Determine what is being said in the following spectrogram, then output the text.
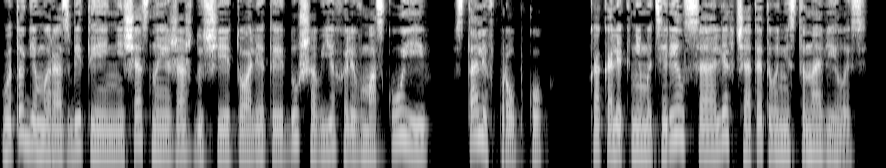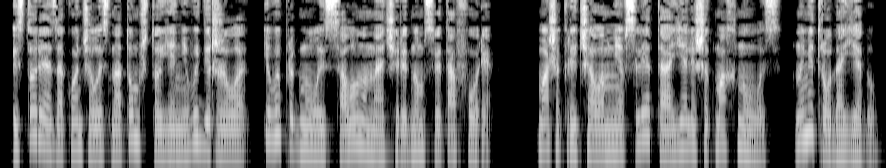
В итоге мы разбитые, несчастные, жаждущие туалета и душа въехали в Москву и встали в пробку. Как Олег не матерился, легче от этого не становилось. История закончилась на том, что я не выдержала и выпрыгнула из салона на очередном светофоре. Маша кричала мне вслед, а я лишь отмахнулась. «На метро доеду».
